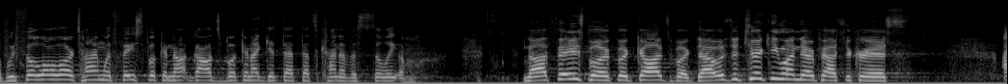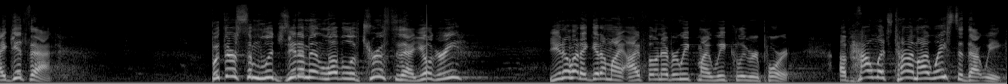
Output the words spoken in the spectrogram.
If we fill all our time with Facebook and not God's book, and I get that, that's kind of a silly, oh, not Facebook, but God's book. That was the tricky one there, Pastor Chris. I get that. But there's some legitimate level of truth to that. You'll agree? You know what I get on my iPhone every week? My weekly report of how much time I wasted that week.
